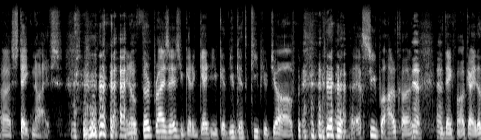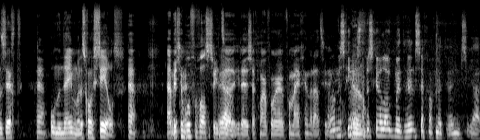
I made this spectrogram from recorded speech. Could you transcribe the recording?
uh, steak knives. you know, third prize is you get, a get, you get, you get to keep your job. echt super hard gewoon. Je denkt van, oké, dat is echt ondernemen, maar dat is gewoon sales. Ja, een beetje Wolf of Wall Street Ja. eh, idee, zeg maar, voor, voor mijn generatie. Ja, maar misschien Ja. is het verschil ook met hun, zeg maar, of met hun, ja,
